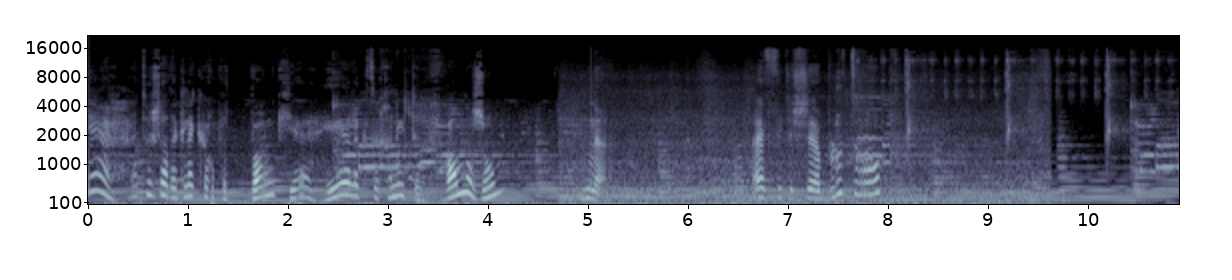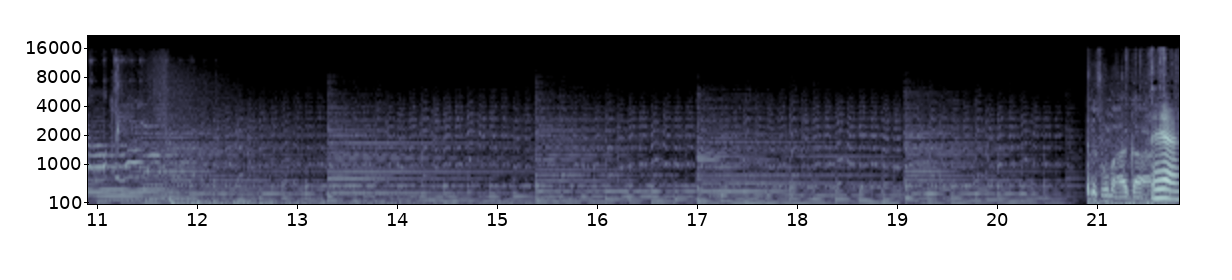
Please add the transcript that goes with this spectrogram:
Ja, en toen zat ik lekker op het bankje, heerlijk te genieten van de zon. Nou, even uh, bloed erop. Ja. Hé,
